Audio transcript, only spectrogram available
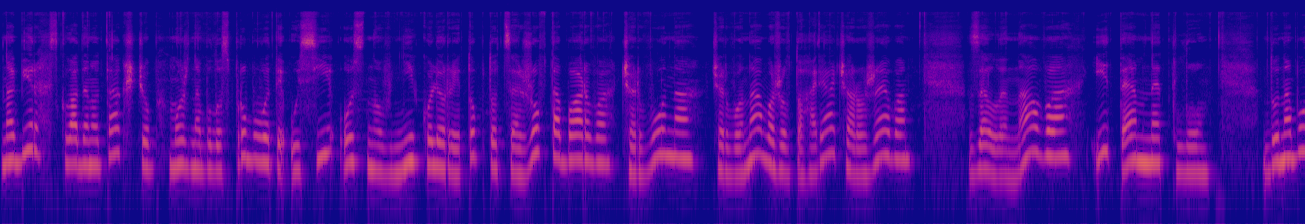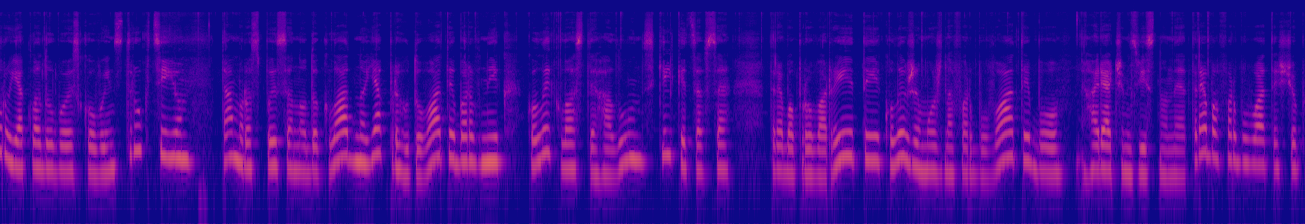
Набір складено так, щоб можна було спробувати усі основні кольори. Тобто це жовта барва, червона, червонава, жовтогаряча, рожева, зеленава і темне тло. До набору я кладу обов'язкову інструкцію. Там розписано докладно, як приготувати барвник, коли класти галун, скільки це все треба проварити, коли вже можна фарбувати, бо гарячим, звісно, не треба фарбувати, щоб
